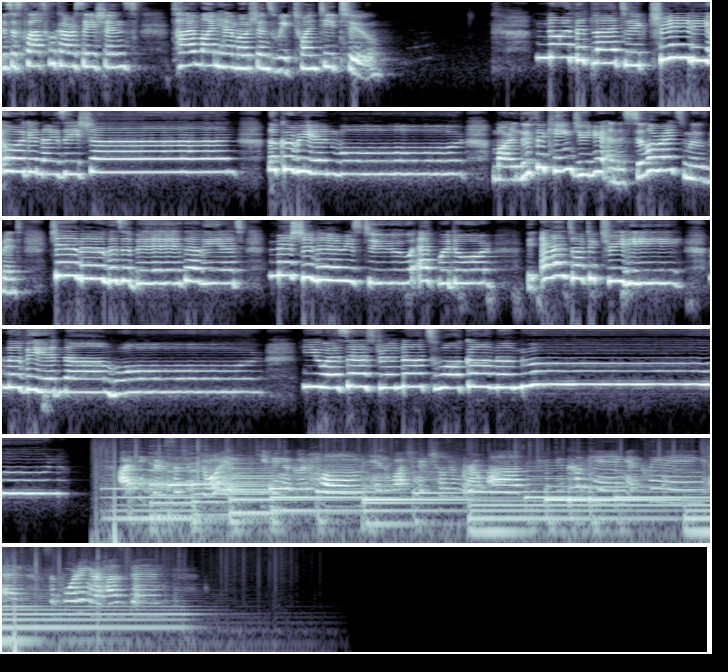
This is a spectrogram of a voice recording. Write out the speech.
This is Classical Conversations, Timeline Hand Motions, Week 22. North Atlantic Treaty Organization, the Korean War, Martin Luther King Jr. and the Civil Rights Movement, Jim and Elisabeth Elliot, missionaries to Ecuador, the Antarctic Treaty, the Vietnam War. U.S. astronauts walk on the moon. I think there's such a joy in keeping a good home, in watching your children grow up, in cooking and cleaning and supporting your husband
